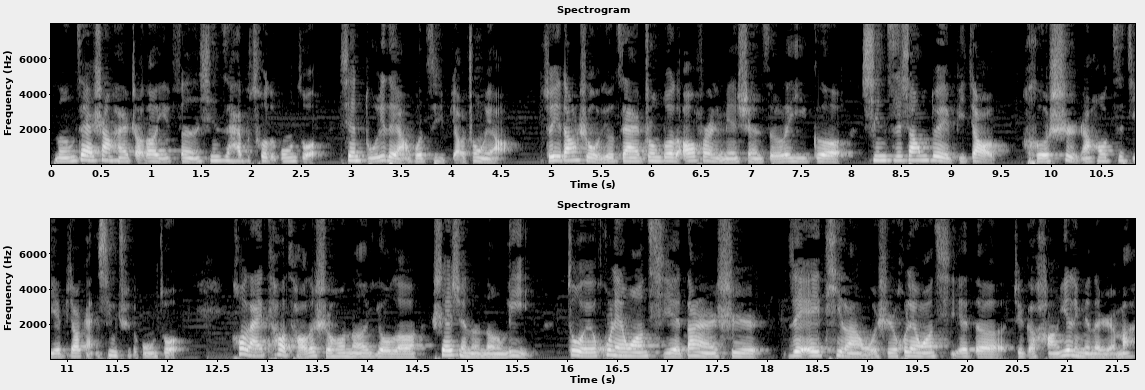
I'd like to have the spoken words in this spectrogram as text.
能在上海找到一份薪资还不错的工作，先独立的养活自己比较重要。所以当时我就在众多的 offer 里面选择了一个薪资相对比较合适，然后自己也比较感兴趣的工作。后来跳槽的时候呢，有了筛选的能力。作为互联网企业，当然是。ZAT 啦，我是互联网企业的这个行业里面的人嘛。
